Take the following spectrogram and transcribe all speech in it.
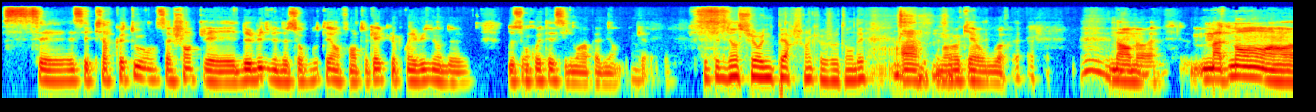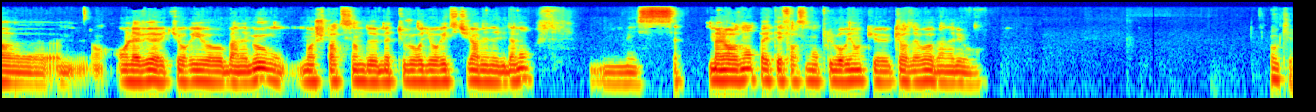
c'est pire que tout, en sachant que les deux buts viennent de se rebooter. Enfin, en tout cas, que le premier but vient de, de son côté, s'il me rappelle bien. C'était bien sûr une perche hein, que j'attendais. Ah, ok, on voit. Non, mais Maintenant, euh, on l'a vu avec Yori au Bernabeu. Moi, je suis partisan de mettre toujours Yori titulaire, bien évidemment. Mais ça n'a malheureusement pas été forcément plus brillant que Kurzawa au Bernabeu. Ok.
